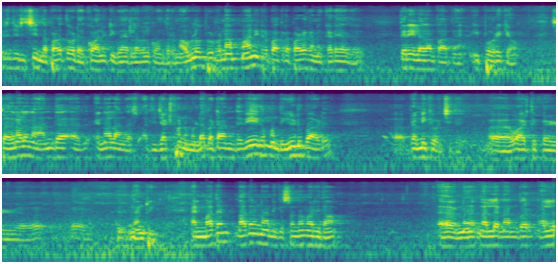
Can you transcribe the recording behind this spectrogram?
தெரிஞ்சிடுச்சு இந்த படத்தோட குவாலிட்டி வேறு லெவலுக்கு வந்துடும் அவ்வளோ நான் மானிட்டர் பார்க்குற பழக்கம் எனக்கு கிடையாது. திரையில் தான் பார்ப்பேன் இப்போ வரைக்கும். ஸோ அதனால் நான் அந்த அது என்னால் அங்கே அது ஜட்ஜ் பண்ண முடியல. பட் அந்த வேகம் அந்த ஈடுபாடு பிரமிக்க வச்சுது. வாழ்த்துக்கள் நன்றி. அண்ட் மதன் மதன் நான் இன்றைக்கி சொன்ன மாதிரி தான் ந- நல்ல நண்பர் நல்ல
